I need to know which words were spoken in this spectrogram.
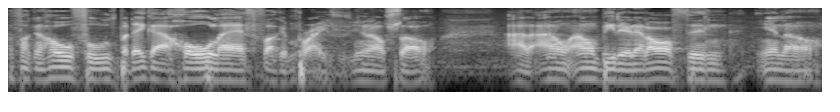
of fucking Whole Foods, but they got whole ass fucking prices, you know. So I, I don't I don't be there that often, you know.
